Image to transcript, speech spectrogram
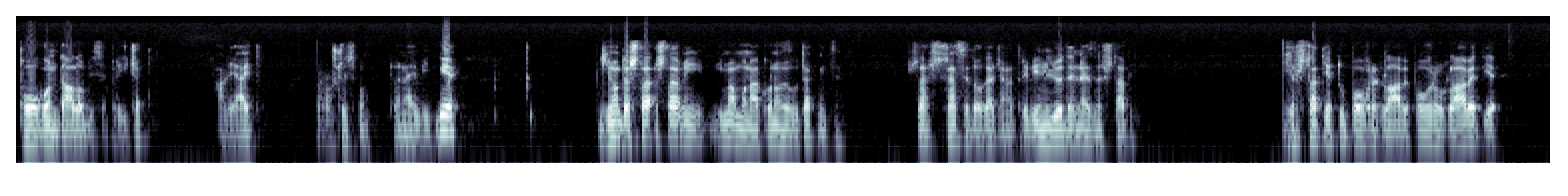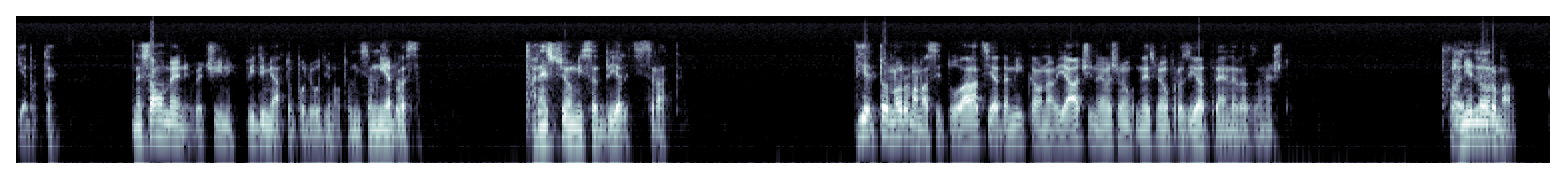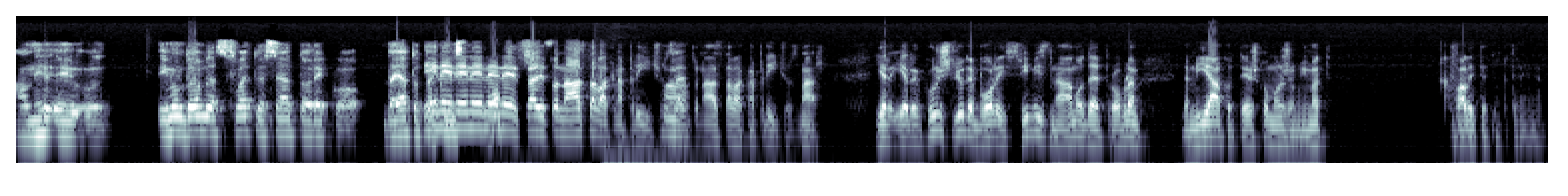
Pogon dalo bi se pričat, ali ajde, prošli smo, to je najbitnije. I onda šta, šta mi imamo nakon ove utakmice? Šta, šta se događa na tribini? Ljude ne znaju šta bi. Jer šta ti je tu povrh glave? Povrh glave ti je, jebote, ne samo meni, većini, vidim ja to po ljudima, pa nisam nije blesav. Pa ne smijemo mi sad bijelici srat. Gdje je to normalna situacija da mi kao navijači ne, možemo, ne smijemo prozivati trenera za nešto? To nije normalno. Ali nije- e, imam dojam da shvatio da sam ja to rekao, da ja to Ne, tako ne, ne, ne, ne, ne, sad je to nastavak na priču, sad je to nastavak na priču, znaš. Jer, jer kužiš ljude boli, svi mi znamo da je problem da mi jako teško možemo imati kvalitetnog trenera.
